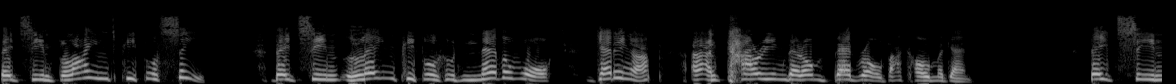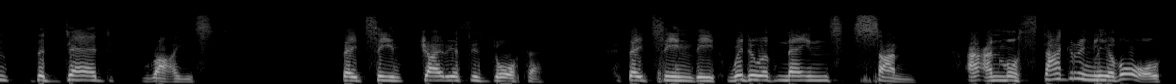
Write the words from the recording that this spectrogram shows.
They'd seen blind people see. They'd seen lame people who'd never walked getting up and carrying their own bedroll back home again. They'd seen the dead rise. They'd seen Jairus' daughter. They'd seen the widow of Nain's son. And more staggeringly of all,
